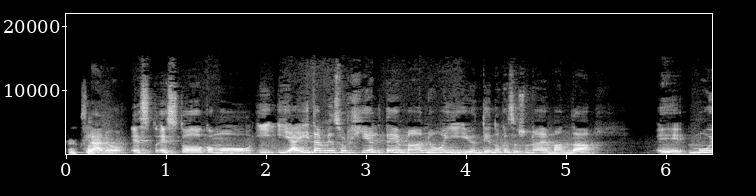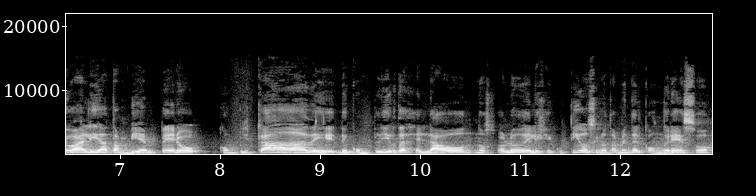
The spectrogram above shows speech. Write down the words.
es, claro, es, es todo como... Y, y, ahí también surgía el tema, ¿no? Y yo entiendo que eso es una demanda eh, muy válida también, pero complicada de, cumplir desde el lado no solo del Ejecutivo, sino también del Congreso,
